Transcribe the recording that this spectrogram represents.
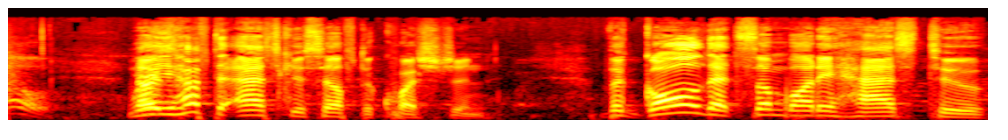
Oh, now you have to ask yourself the question the goal that somebody has to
